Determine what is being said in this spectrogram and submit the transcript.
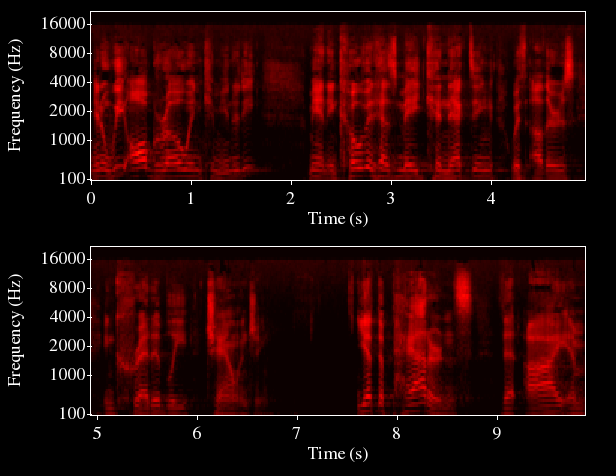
You know, we all grow in community. Man, and COVID has made connecting with others incredibly challenging. Yet the patterns that I am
